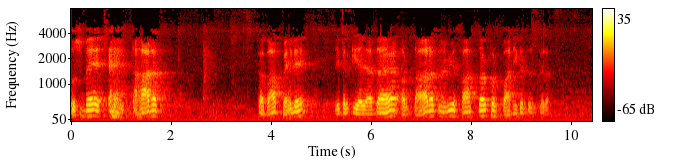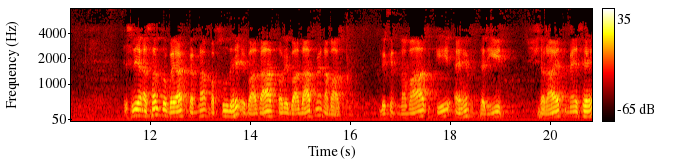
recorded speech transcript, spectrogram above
اس میں تہارت کا باب پہلے ذکر کیا جاتا ہے اور تہارت میں بھی خاص طور پر پانی کا تذکرہ۔ اس لیے اصل تو بیان کرنا مقصود ہے عبادات اور عبادات میں نماز کو۔ لیکن نماز کی اہم ترین شرائط میں سے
